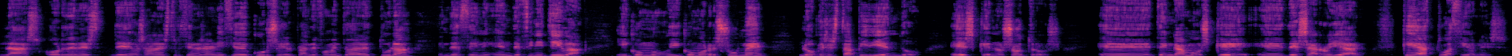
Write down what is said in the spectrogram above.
las órdenes de, o sea, las instrucciones al inicio de curso y el plan de fomento de la lectura, en, en definitiva, y como, y como resumen, lo que se está pidiendo es que nosotros eh, tengamos que eh, desarrollar qué actuaciones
